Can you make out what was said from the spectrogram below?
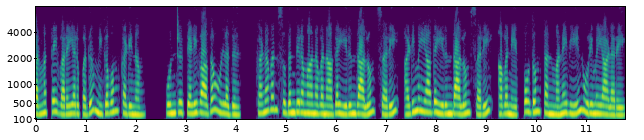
தர்மத்தை வரையறுப்பது மிகவும் கடினம். ஒன்று தெளிவாக உள்ளது. கணவன் சுதந்திரமானவனாக இருந்தாலும் சரி அடிமையாக இருந்தாலும் சரி அவன் எப்போதும் தன் மனைவியின் உரிமையாளரே.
